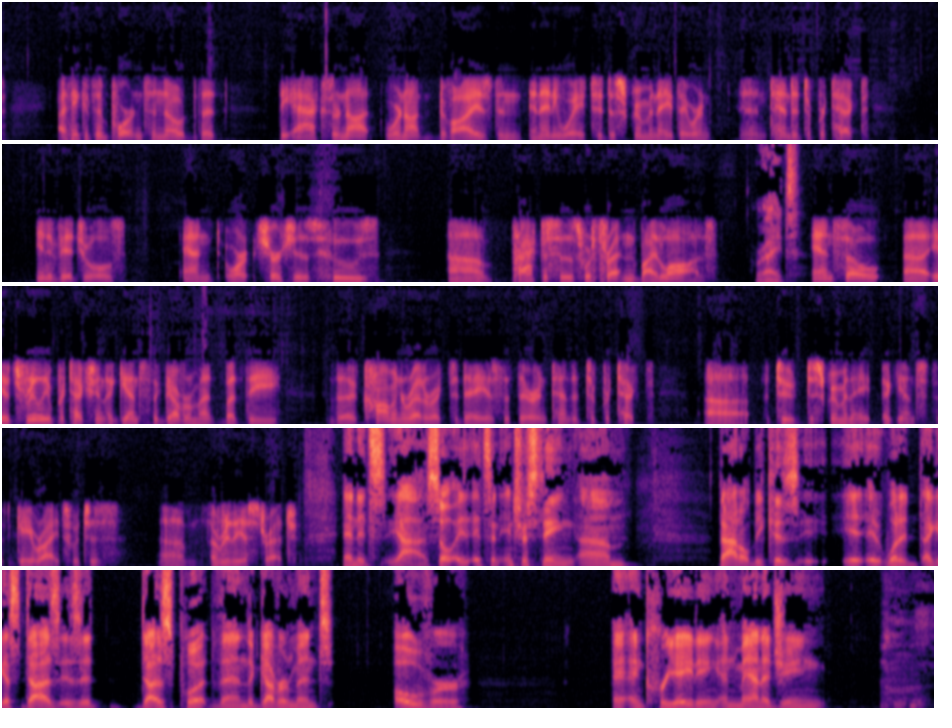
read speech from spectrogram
I think it's important to note that the acts are not were not devised in, in any way to discriminate. They were in, intended to protect individuals and or churches whose uh, practices were threatened by laws. Right. And so uh, it's really a protection against the government, but the the common rhetoric today is that they're intended to protect, uh, to discriminate against gay rights, which is um, a really a stretch. And it's yeah, so it, it's an interesting um, battle because it, it, what it I guess does is it does put then the government over and, and creating and managing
